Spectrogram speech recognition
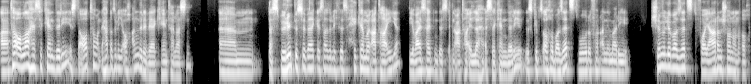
Ata'ullah Sekendari ist der Autor und er hat natürlich auch andere Werke hinterlassen. Ähm, das berühmteste Werk ist natürlich das Hikam al-Ata'iyya, die Weisheiten des Ibn Ata'illah al-Sekandari. Das gibt es auch übersetzt, wurde von Annemarie Schimmel übersetzt, vor Jahren schon und auch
